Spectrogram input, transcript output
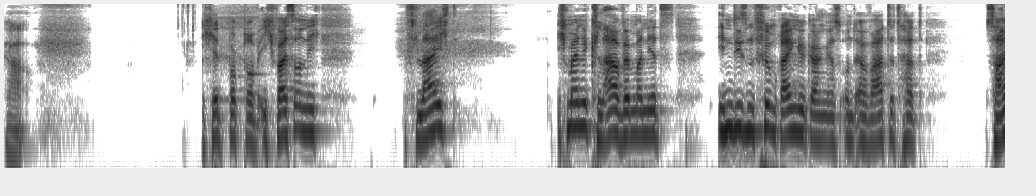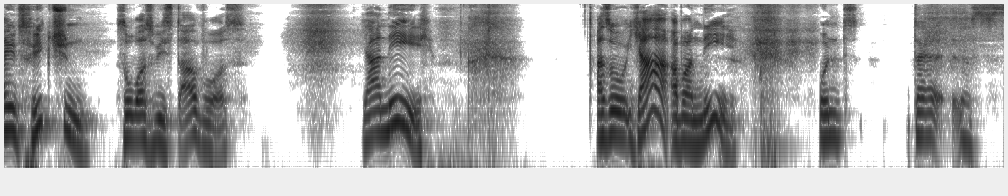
Ja. Ich hätte Bock drauf. Ich weiß auch nicht, vielleicht. Ich meine, klar, wenn man jetzt in diesen Film reingegangen ist und erwartet hat, Science Fiction, sowas wie Star Wars. Ja, nee. Also ja, aber nee. Und da, es,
